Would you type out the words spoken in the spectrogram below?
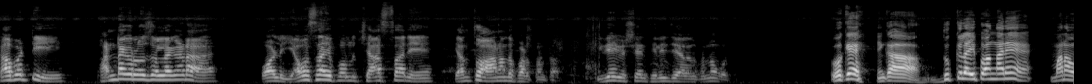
కాబట్టి పండగ రోజుల్లో కూడా వాళ్ళు వ్యవసాయ పనులు చేస్తానే ఎంతో ఆనందపడుతుంటారు. ఇదే విషయం తెలియజేయాలనుకున్నాం. ఓకే. ఓకే ఇంకా దుక్కులు అయిపోగానే మనం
